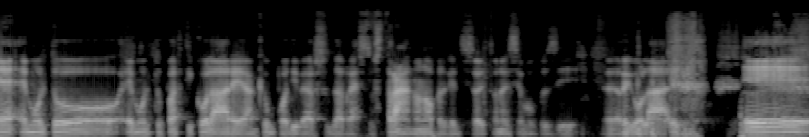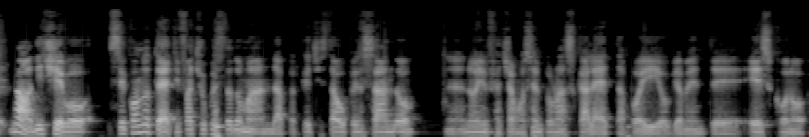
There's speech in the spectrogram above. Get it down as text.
è, è, molto, è molto particolare, anche un po' diverso dal resto. Strano, no? Perché di solito noi siamo così eh, regolari. e, no, dicevo, secondo te ti faccio questa domanda perché ci stavo pensando. Eh, noi facciamo sempre una scaletta, poi ovviamente escono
